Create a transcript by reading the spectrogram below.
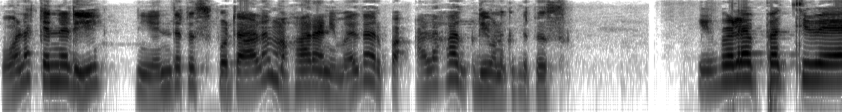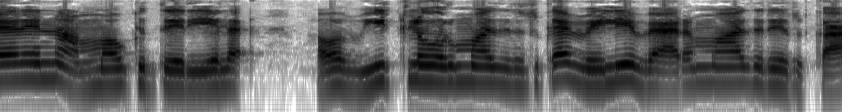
உனக்கு என்னடி? நீ எந்த ட்ரெஸ் போட்டாலும் மகாராணி மாதிரி தான் இருப்பா. அழகா இருக்குடி உனக்கு ட்ரெஸ் இவளை பத்தி வேற என்ன அம்மாவுக்கு தெரியல. அவ வீட்ல ஒரு மாதிரி இருக்கா வெளியே வேற மாதிரி இருக்கா?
